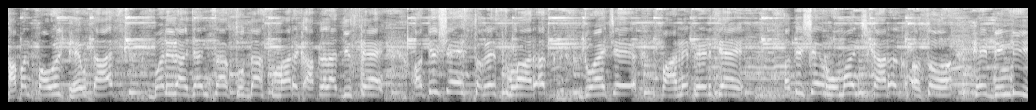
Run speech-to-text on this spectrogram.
आपण पाऊल ठेवताच बळीराजांचा सुद्धा स्मारक आपल्याला दिसते आहे अतिशय सगळे स्मारक डोळ्याचे पाने फेडते आहे. अतिशय रोमांचकारक असं हे दिंडी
